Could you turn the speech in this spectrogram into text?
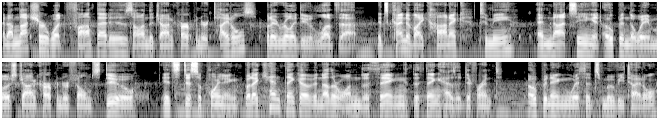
And I'm not sure what font that is on the John Carpenter titles, but I really do love that. It's kind of iconic to me, and not seeing it open the way most John Carpenter films do, it's disappointing. But I can think of another one, The Thing. The Thing has a different opening with its movie title,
